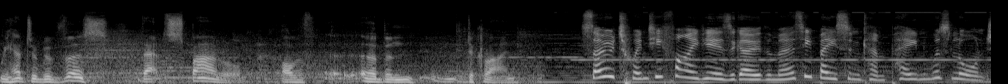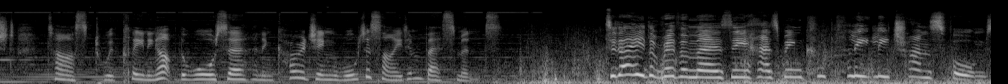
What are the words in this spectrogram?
We had to reverse that spiral of uh, urban decline. So, 25 years ago, the Mersey Basin campaign was launched, tasked with cleaning up the water and encouraging waterside investment. Today, the River Mersey has been completely transformed.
